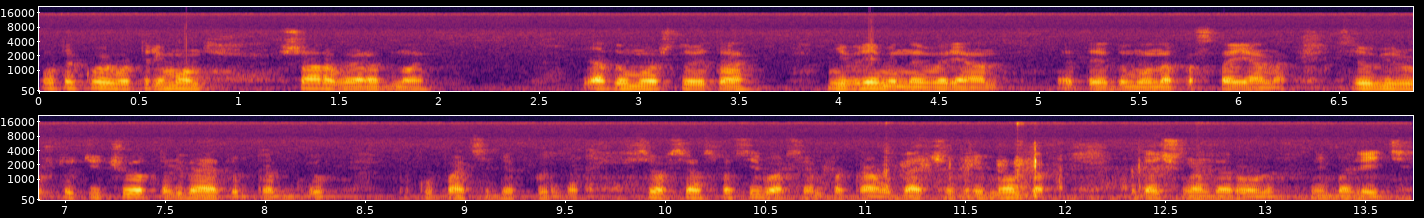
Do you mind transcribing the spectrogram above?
Вот такой вот ремонт шаровый родной. Я думаю, что это не временный вариант. Это, я думаю, на постоянно. Если увижу, что течет, тогда я только буду покупать себе пыльник. Все, всем спасибо, всем пока. Удачи в ремонтах, удачи на дорогах. Не болейте.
